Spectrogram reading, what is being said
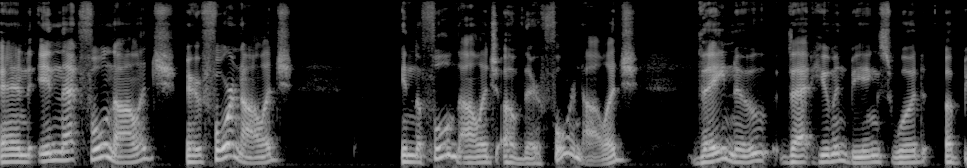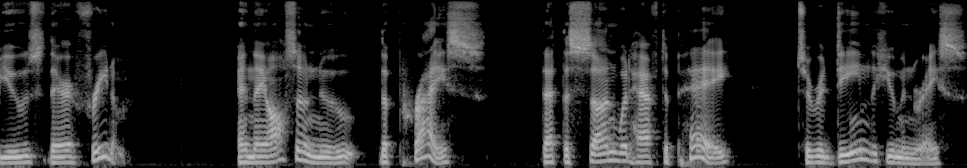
And in that full knowledge, or foreknowledge, in the full knowledge of their foreknowledge, they knew that human beings would abuse their freedom. And they also knew the price that the Son would have to pay to redeem the human race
